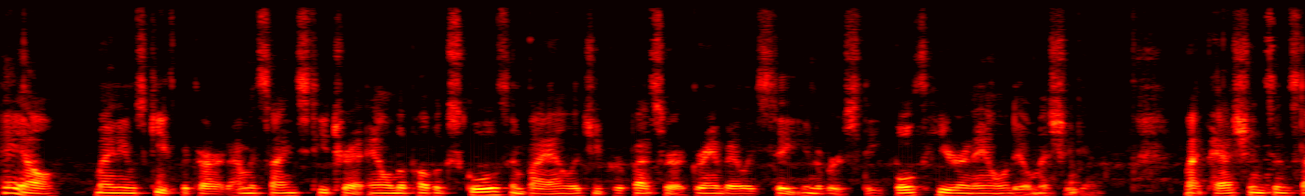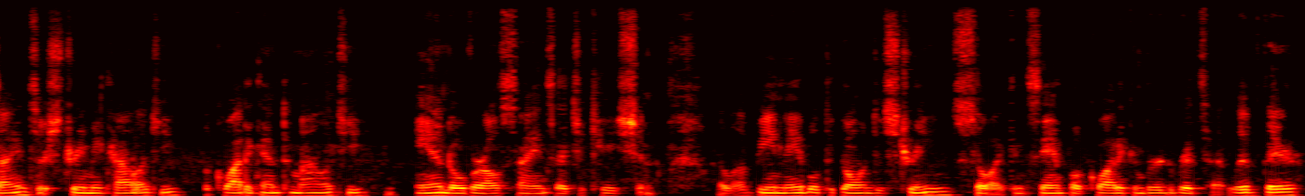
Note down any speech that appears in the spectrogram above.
Hey all, my name is Keith Piccard. I'm a science teacher at Allendale Public Schools and biology professor at Grand Valley State University, both here in Allendale, Michigan. My passions in science are stream ecology, aquatic entomology, and overall science education. I love being able to go into streams so I can sample aquatic invertebrates that live there,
